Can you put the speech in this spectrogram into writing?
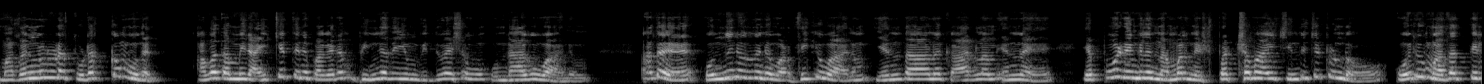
മതങ്ങളുടെ തുടക്കം മുതൽ അവ തമ്മിൽ ഐക്യത്തിന് പകരം ഭിന്നതയും വിദ്വേഷവും ഉണ്ടാകുവാനും അത് ഒന്നിനൊന്നിന് വർദ്ധിക്കുവാനും എന്താണ് കാരണം എന്ന് എപ്പോഴെങ്കിലും നമ്മൾ നിഷ്പക്ഷമായി ചിന്തിച്ചിട്ടുണ്ടോ? ഒരു മതത്തിൽ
